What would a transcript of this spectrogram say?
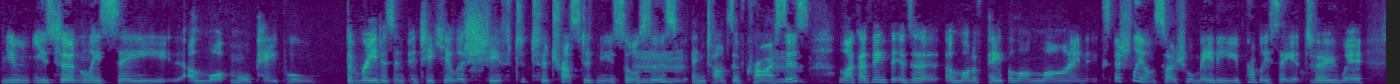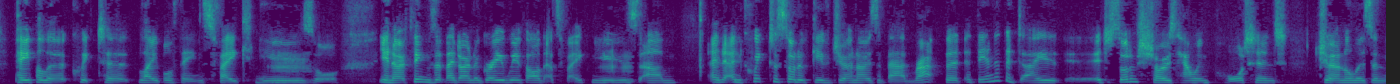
you you certainly see a lot more people the readers in particular shift to trusted news sources mm. in times of crisis. Mm. Like I think there's a, a lot of people online, especially on social media, you probably see it too, mm. where people are quick to label things fake news mm. or, you know, things that they don't agree with. Oh, that's fake news. Mm-hmm. Um, and, and quick to sort of give journos a bad rap. But at the end of the day, it just sort of shows how important journalism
